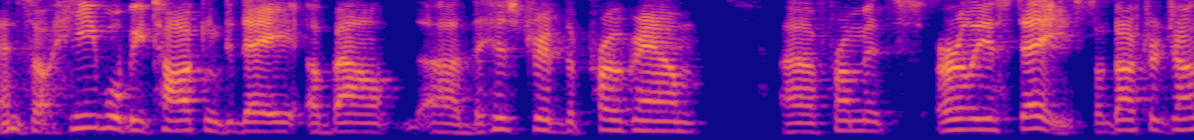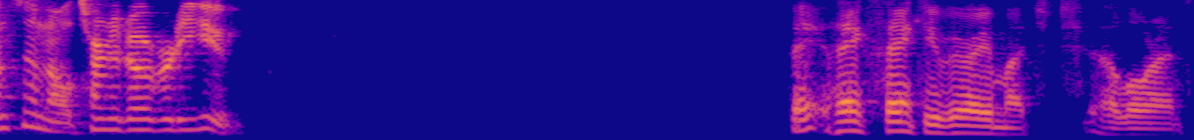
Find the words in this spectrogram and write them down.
And so he will be talking today about uh, the history of the program uh, from its earliest days. So Dr. Johnson, I'll turn it over to you. Thank, thank, you very much, uh, Lawrence.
